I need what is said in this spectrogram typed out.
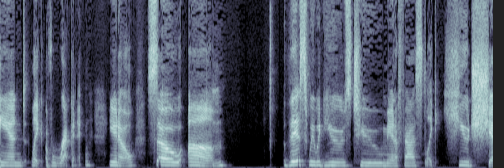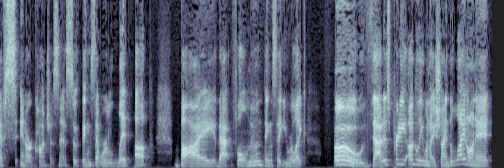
and like of reckoning you know? So um this we would use to manifest like huge shifts in our consciousness. So things that were lit up by that full moon things that you were like oh that is pretty ugly when i shine the light on it.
